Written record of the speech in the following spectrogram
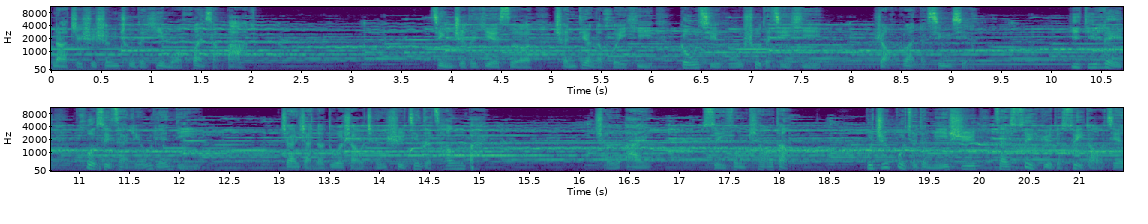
那只是生出的一抹幻想罢了。静止的夜色沉淀了回忆，勾起无数的记忆，扰乱了心弦。一滴泪破碎在流年里，沾染了多少尘世间的苍白。尘埃随风飘荡，不知不觉的迷失在岁月的隧道间，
